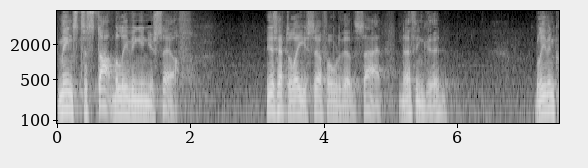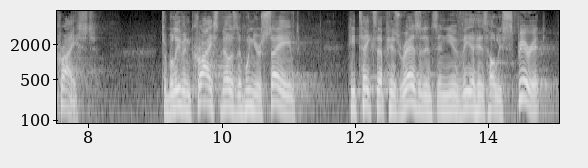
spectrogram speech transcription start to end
means to stop believing in yourself. You just have to lay yourself over to the other side. Nothing good. Believe in Christ. To believe in Christ knows that when you're saved, He takes up His residence in you via His Holy Spirit.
